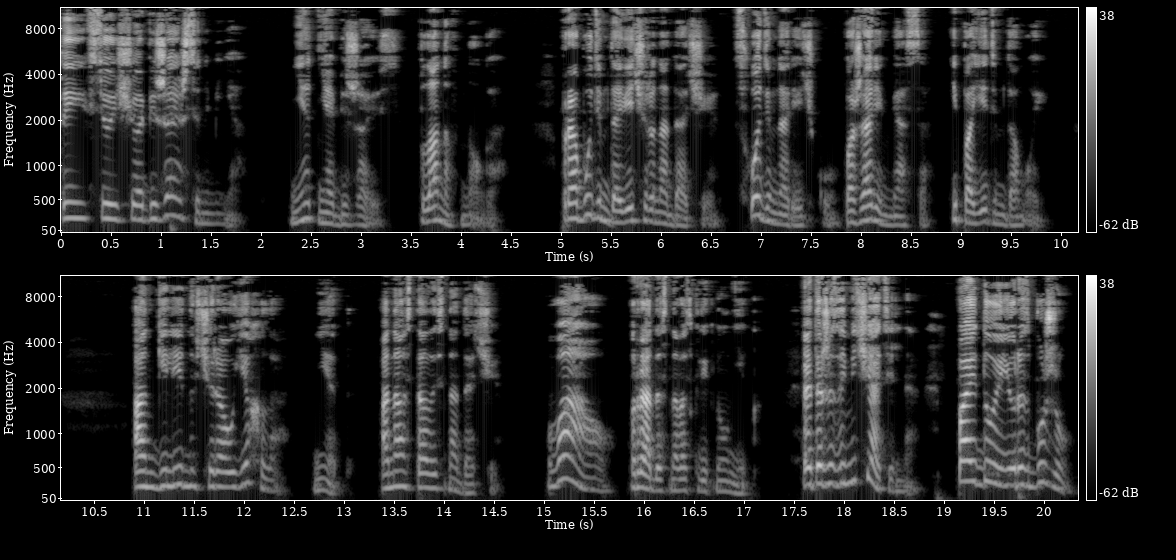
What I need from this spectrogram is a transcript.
Ты все еще обижаешься на меня? Нет, не обижаюсь. Планов много. Пробудем до вечера на даче, сходим на речку, пожарим мясо и поедем домой. Ангелина вчера уехала? Нет, она осталась на даче. «Вау!» – радостно воскликнул Ник. «Это же замечательно! Пойду ее разбужу!»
